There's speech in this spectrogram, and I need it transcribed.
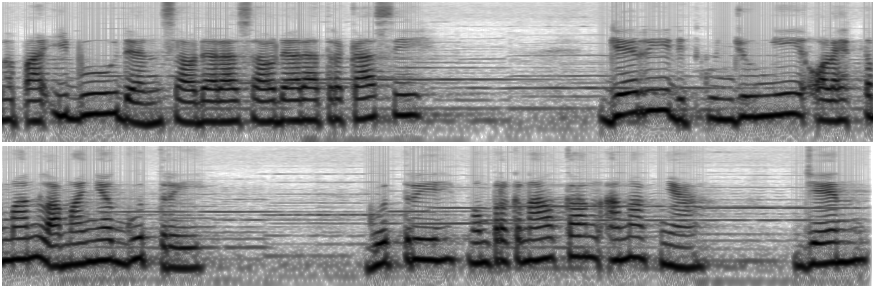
Bapak, Ibu, dan saudara-saudara terkasih, Gary dikunjungi oleh teman lamanya Guthrie. Guthrie memperkenalkan anaknya, Jane,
